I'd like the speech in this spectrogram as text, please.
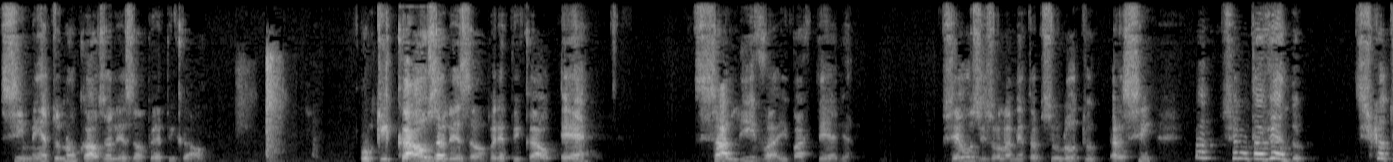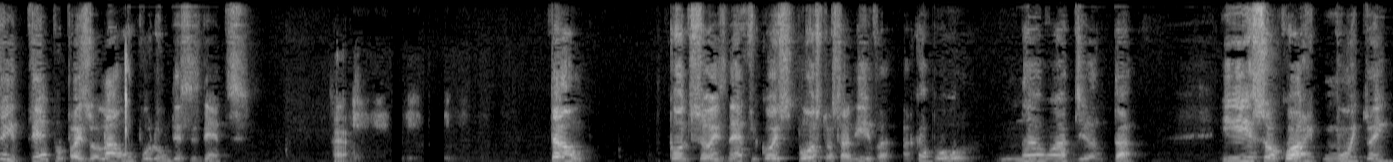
cimento não causa lesão periapical. O que causa lesão periapical é saliva e bactéria. Você usa isolamento absoluto? Ela assim, ah, você não está vendo? Acho que eu tenho tempo para isolar um por um desses dentes. É. Então, condições, né? Ficou exposto à saliva, acabou. Não adianta. E isso ocorre muito, hein?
